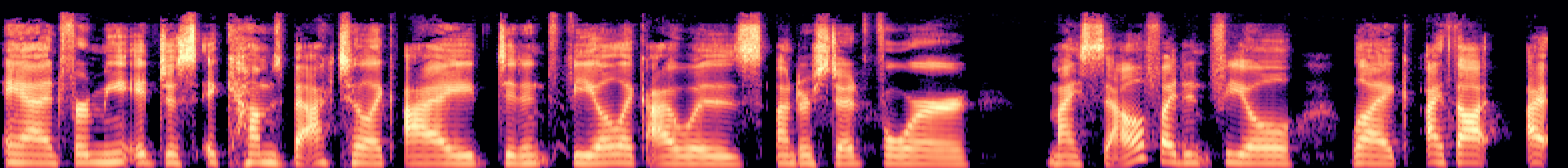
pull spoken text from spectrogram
And for me, it just, it comes back to like, I didn't feel like I was understood for myself. I didn't feel like I thought I,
